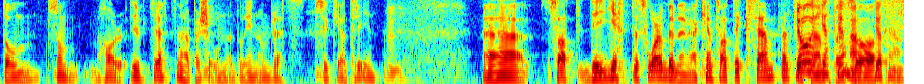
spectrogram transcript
de som har utrett den här personen då inom rättspsykiatrin. Mm. Uh, så att det är jättesvåra bedömningar. Jag kan ta ett exempel till ja, exempel. Så jättegärna.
